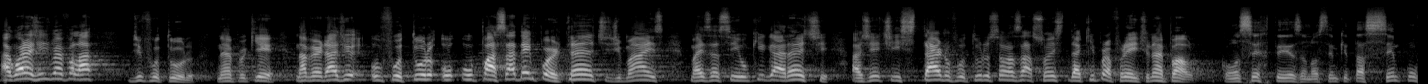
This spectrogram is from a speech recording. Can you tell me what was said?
Agora a gente vai falar de futuro, né? Porque na verdade o futuro, o, o, passado é importante demais, mas assim o que garante a gente estar no futuro são as ações daqui para frente, né, Paulo? Com certeza, nós temos que estar sempre com,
